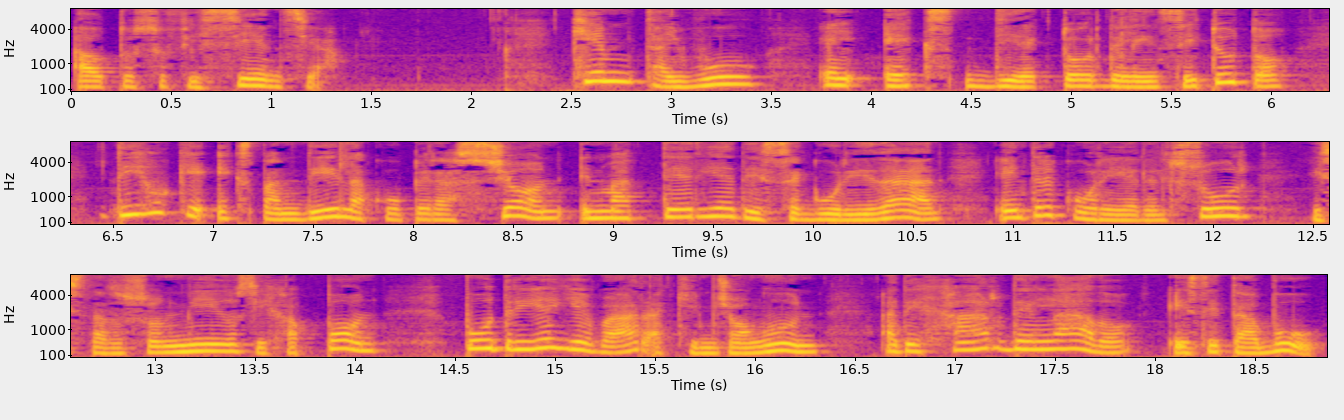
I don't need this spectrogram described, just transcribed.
autosuficiencia. Kim Tai-woo, el ex director del instituto, dijo que expandir la cooperación en materia de seguridad entre Corea del Sur, Estados Unidos y Japón podría llevar a Kim Jong-un a dejar de lado este tabú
